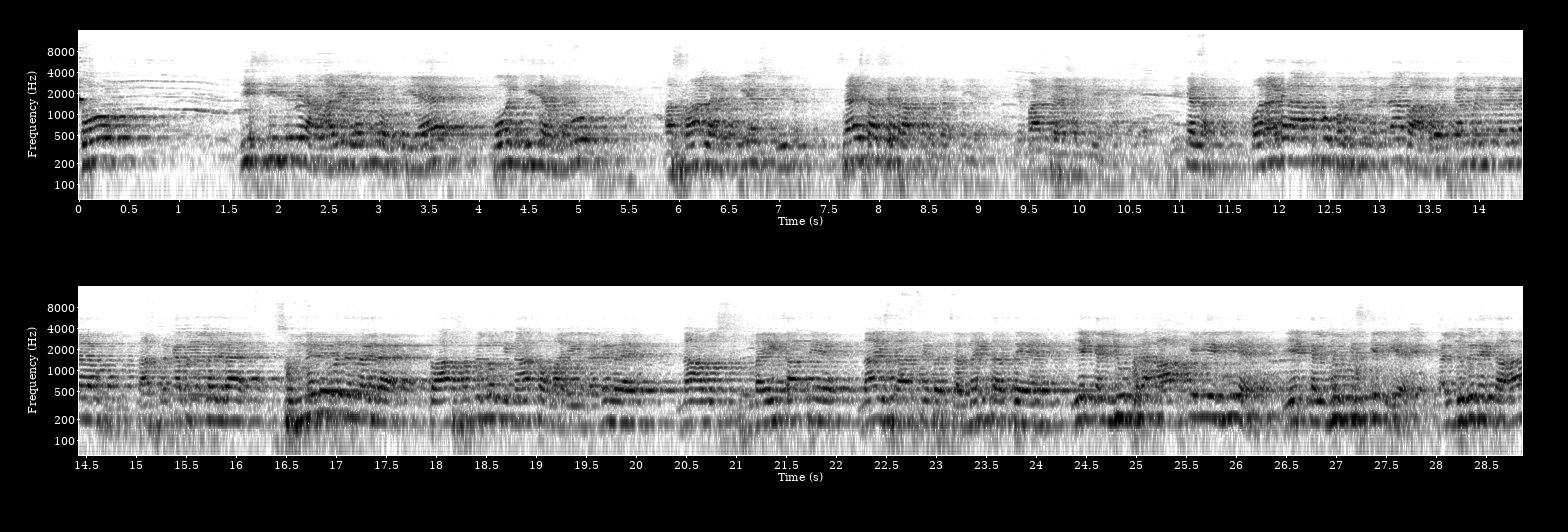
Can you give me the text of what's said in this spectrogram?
तो जिस चीज़ में हमारी लगन होती है, वो चीज़ हमको आसान लगती है सहजता से प्राप्त हो जाती है। ये बात ध्यान रखिएगा। ठीक है ना? और अगर आपको भजन लग रहा है, भागवत का भजन लग रहा है, शास्त्र का भजन लग रहा है, सुनने में भजन लग रहा है तो आप समझ लो कि ना तो हमारी लगन है। ना हम सुनना ही चाहते हैं, ना इस रास्ते पर चलना ही चाहते हैं। ये कलयुग आपके लिए नहीं है, ये कलयुग किसके लिए है? कलयुग ने कहा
